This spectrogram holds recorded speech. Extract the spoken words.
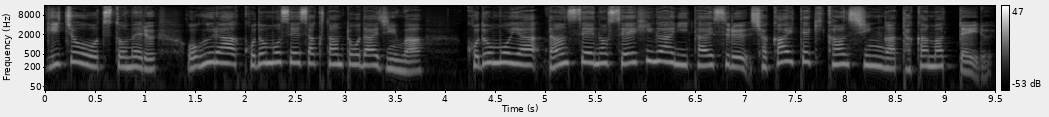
議長を務める小倉子ども政策担当大臣は、子どもや男性の性被害に対する社会的関心が高まっている。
